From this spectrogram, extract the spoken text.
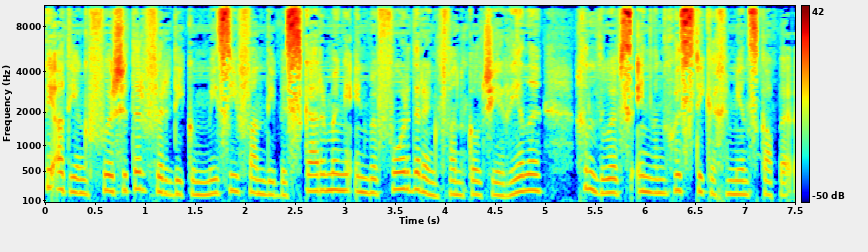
die adjunkvoorsitter vir die kommissie van die beskerming en bevordering van kulturele, geloofs- en linguistieke gemeenskappe.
